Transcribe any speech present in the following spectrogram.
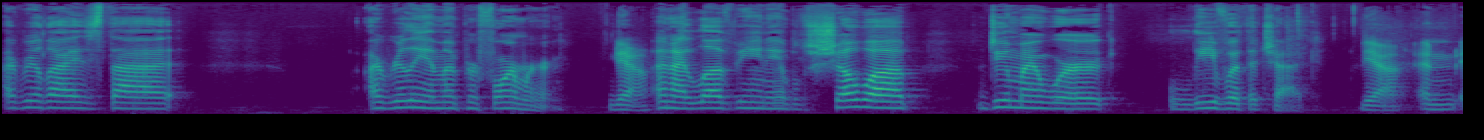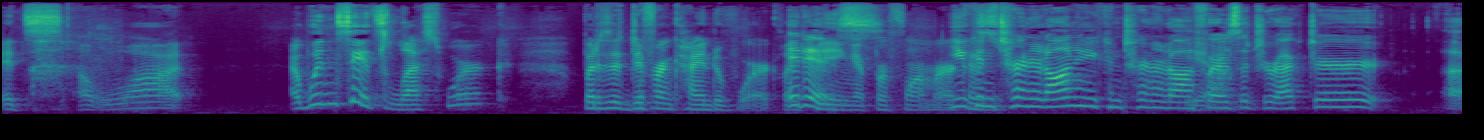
I realized that I really am a performer, Yeah. and I love being able to show up, do my work, leave with a check. Yeah, and it's a lot. I wouldn't say it's less work, but it's a different kind of work. Like It being a performer. You can turn it on and you can turn it off. Yeah. Whereas a director, uh,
